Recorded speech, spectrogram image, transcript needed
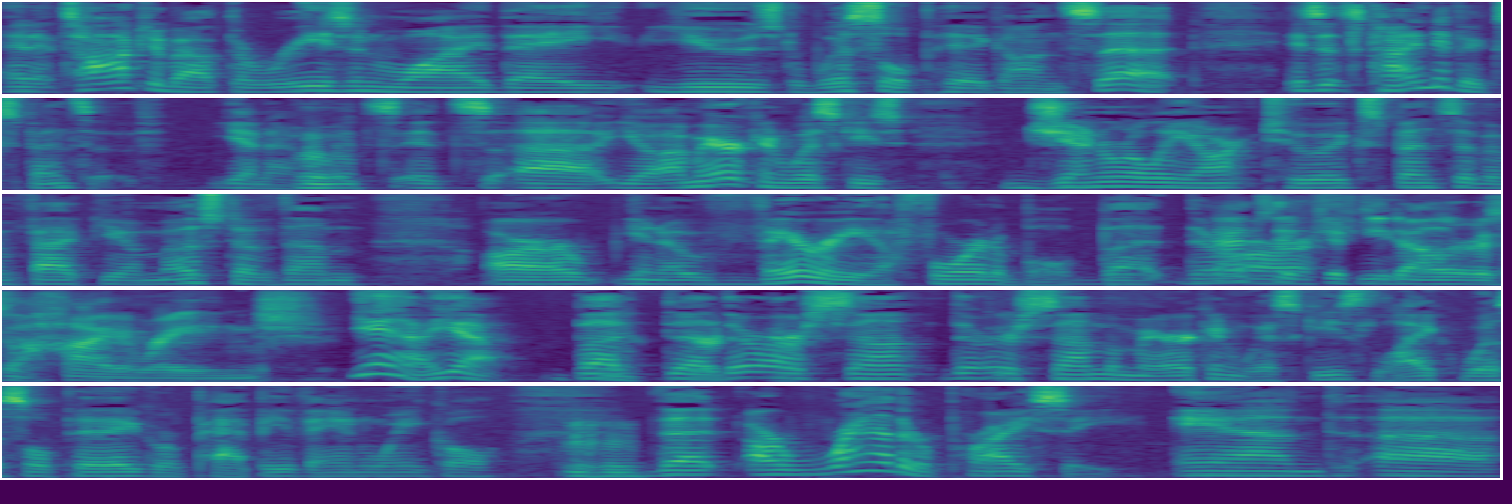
and it talked about the reason why they used Whistle Pig on set is it's kind of expensive. You know, it's it's uh, you know American whiskeys generally aren't too expensive. In fact, you know most of them are you know very affordable, but there I'd are say fifty dollars is a high range. yeah, yeah, but uh, there are some there are some American whiskeys like Whistle Pig or Pappy Van Winkle Mm-hmm. that are rather pricey, and uh,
